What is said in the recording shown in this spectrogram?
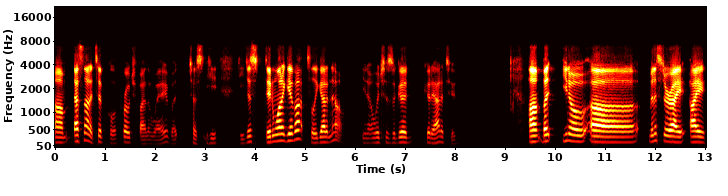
Um, that's not a typical approach, by the way, but just he he just didn't want to give up till he got a no. You know, which is a good good attitude. Um, but you know, uh, minister, I I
